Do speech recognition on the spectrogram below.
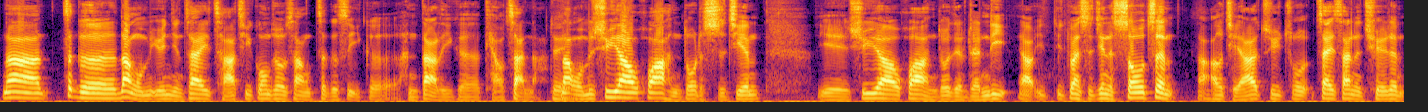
那这个让我们远景在查缉工作上，这个是一个很大的一个挑战呐。对，那我们需要花很多的时间。也需要花很多的人力，要一一段时间的搜证啊，而且要去做再三的确认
